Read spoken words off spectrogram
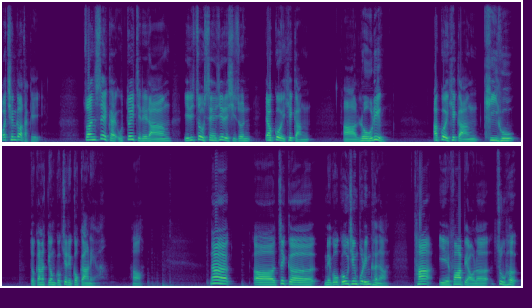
我请教大家，全世界有对一个人，伊咧做生日的时阵，要过去去讲啊蹂躏，啊过去讲欺负，都敢若中国这个国家呢，好、那呃这个美国国务卿布林肯啊，他也发表了祝贺，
